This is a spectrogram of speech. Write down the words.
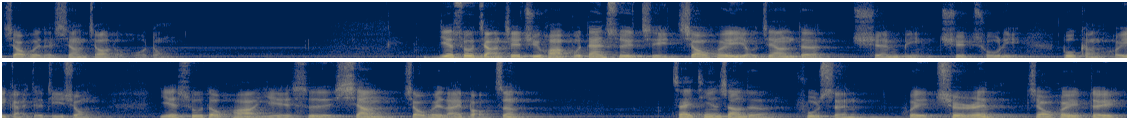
教会的相交的活动。耶稣讲这句话，不单是给教会有这样的权柄去处理不肯悔改的弟兄。耶稣的话也是向教会来保证，在天上的父神会确认教会对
